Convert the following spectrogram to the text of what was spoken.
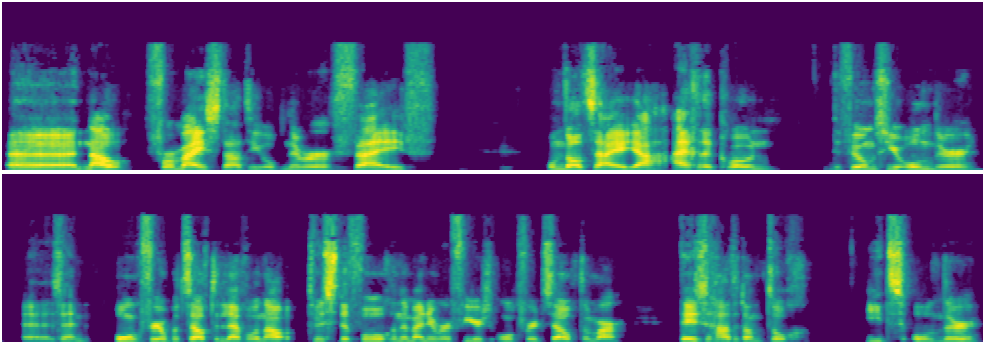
Eh, nou, voor mij staat hij op nummer 5 omdat hij ja, eigenlijk gewoon de films hieronder eh, zijn ongeveer op hetzelfde level. Nou, tenminste de volgende, mijn nummer 4 is ongeveer hetzelfde, maar deze gaat er dan toch iets onder.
